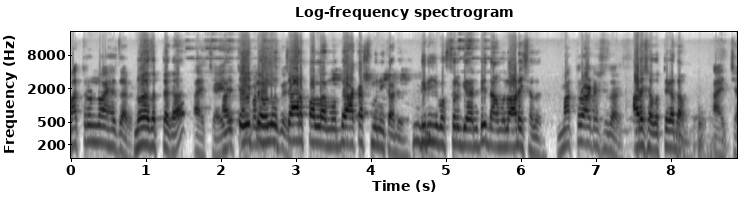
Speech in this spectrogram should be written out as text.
মাত্র টাকা। আচ্ছা হলো চার পাল্লার মধ্যে আকাশমণি কার্ডের তিরিশ বছর গ্যারান্টি দাম হলো আড়াইশ হাজার। মাত্র আঠাশ হাজার। আড়াইশ হাজার টাকা দাম। আচ্ছা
